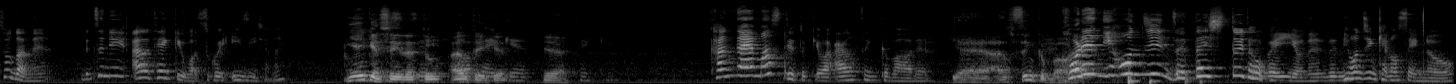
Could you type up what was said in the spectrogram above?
そうだね別に I'll take it はすごい easy じゃない Yeah, you can say that too. I'll I'll take take it. it. Yeah, take it 考えますっていう時は I'll think about it yeah. I'll think about これ it. 日本人絶対知っといた方がいいよねで日本人 cannot say no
